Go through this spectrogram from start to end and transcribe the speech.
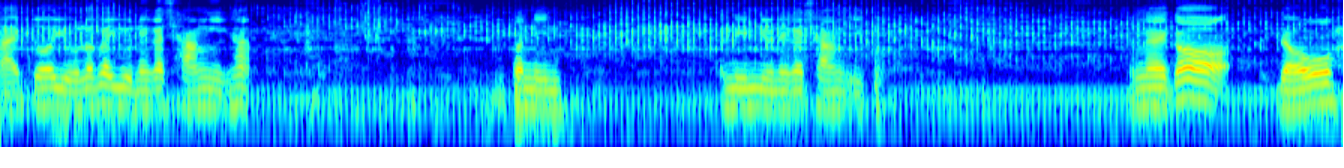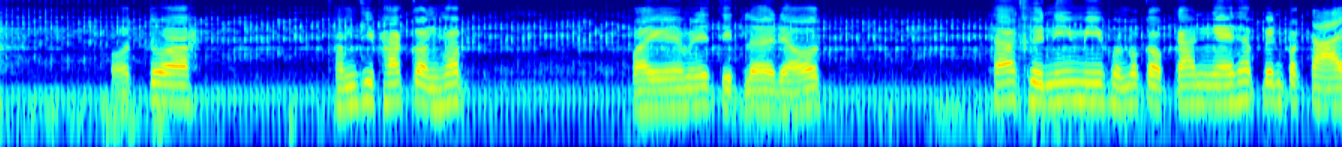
หลายตัวอยู่แล้วก็อยู่ในกระชังอีกฮะปนินปนินอยู่ในกระชังอีก ยังไงก็เดี๋ยวขอตัวทำที่พักก่อนครับ ไฟก็ยังไม่ได้ติดเลย เดี๋ยว ถ้าคืนนี้มีผลประกอบการไงถ้าเป็นปลากาย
